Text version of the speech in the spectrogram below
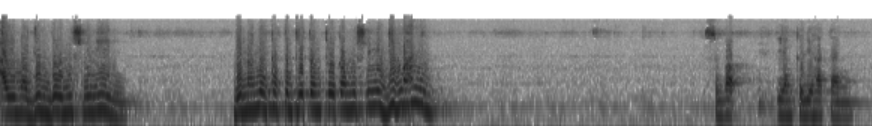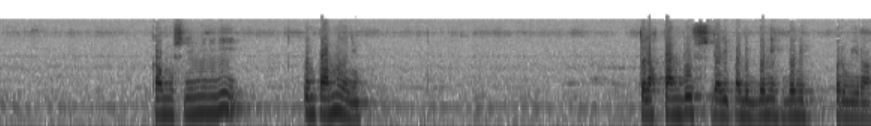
aina jundul muslimin? Di manakah tentera-tentera kaum muslimin? Di mana sebab yang kelihatan kaum muslimin ini umpamanya telah tandus daripada benih-benih perwira.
